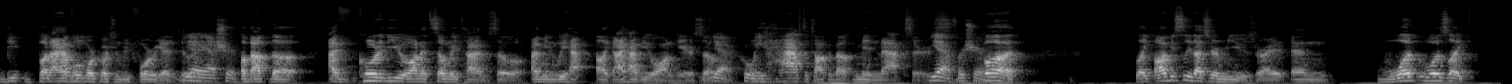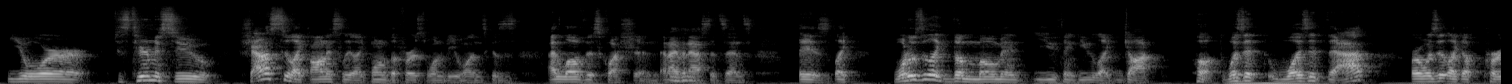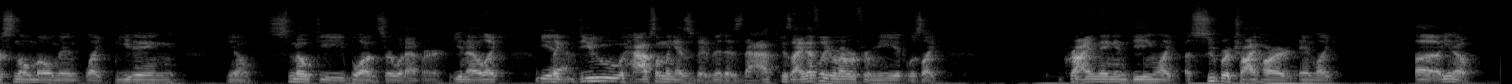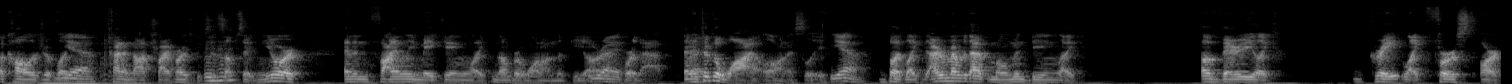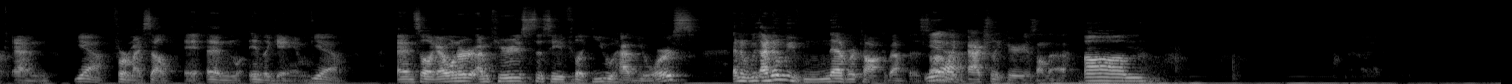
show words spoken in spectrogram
be, but I have one more question before we get into yeah it yeah sure about the. I've quoted you on it so many times, so I mean, we have like I have you on here, so yeah cool we have to talk about min maxers. yeah for sure But like obviously that's your muse, right? And what was like your because tiramisu? Shout outs to like honestly like one of the first one v ones because I love this question and I haven't Mhm. asked it since. Is like what was like the moment you think you like got hooked? Was it was it that or was it like a personal moment like beating you know smoky blunts or whatever? You know like yeah like, do you have something as vivid as that? Because I definitely remember for me, it was like grinding and being like a super tryhard in like, uh, you know, a college of like Yeah. kind of not tryhards because it's Mhm. upstate New York, and then finally making like number one on the PR Right. for that. And Right. it took a while, honestly. yeah But like, I remember that moment being like a very like great like first arc end yeah for myself in, in in the game. yeah And so, like, I wonder. I'm curious to see if like you have yours. And we, I know we've never talked about this. So Yeah. I'm like actually curious on that. um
